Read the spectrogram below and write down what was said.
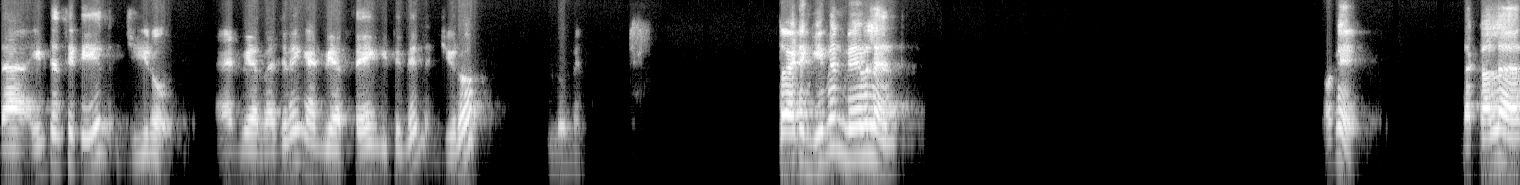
the intensity is zero and we are measuring and we are saying it is in zero lumen. So at a given wavelength, okay, the color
